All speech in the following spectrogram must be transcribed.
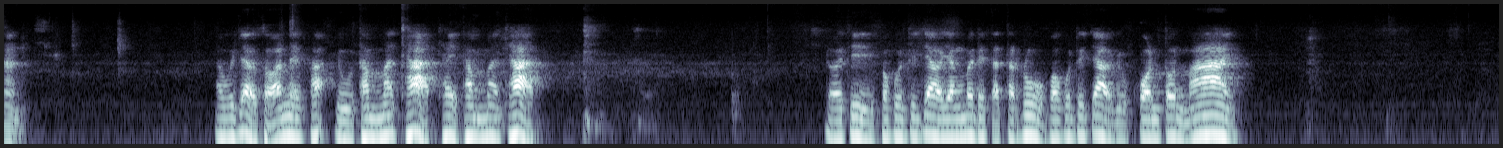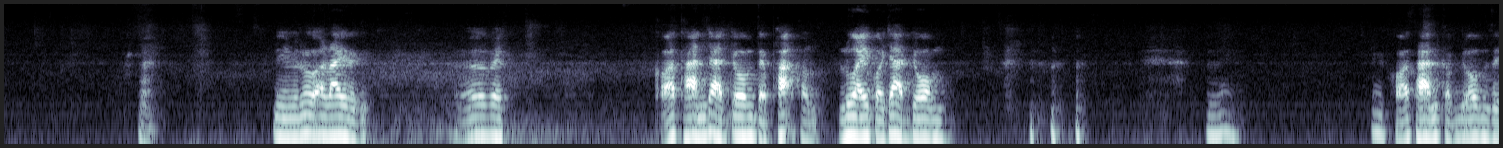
นั่นพระพุทธเจ้าสอนในพระอยู่ธรรมชาติให้ธรรมชาติ โดยที่พระพุทธเจ้ายังไม่ได้ตรัสรู้พระพุทธเจ้าอยู่โคนต้นไม้ นี่ไม่รู้อะไรเลยเออไปขอทานญาติโยมแต่พระก็รวยกว่าญาติโยมขอทานกับโยมสิ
